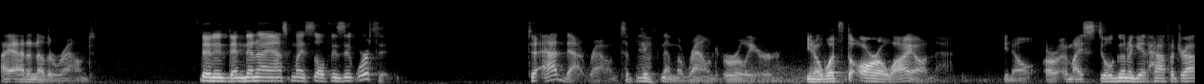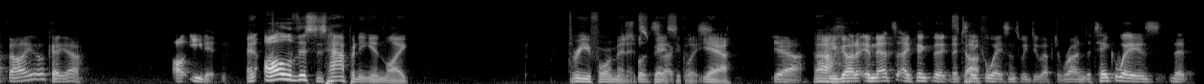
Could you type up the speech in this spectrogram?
I add another round. Then then then I ask myself, is it worth it to add that round to pick mm. them around earlier? You know, what's the ROI on that? You know, or am I still going to get half a draft value? Okay, yeah. I'll eat it. And all of this is happening in like three or four minutes, Split basically. seconds. Yeah. Yeah, Ah. you got it, and that's I think the the takeaway since we do have to run. The takeaway is that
